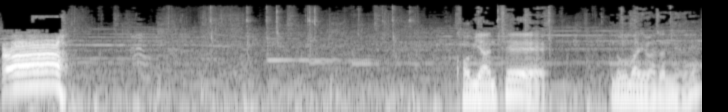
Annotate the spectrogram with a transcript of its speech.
아! 거미한테 너무 많이 맞았네.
